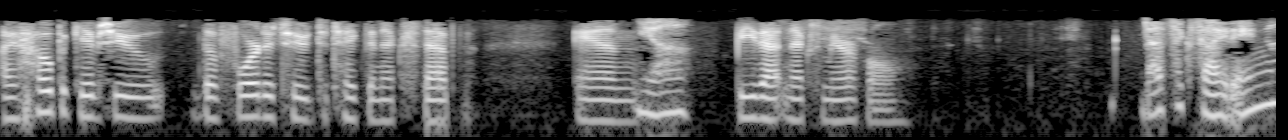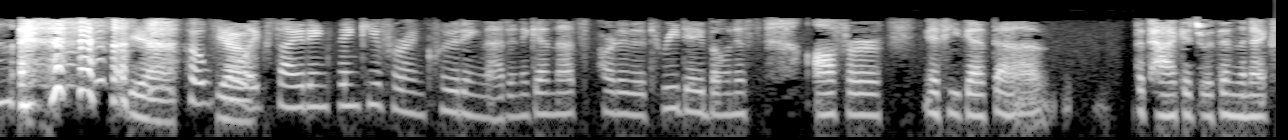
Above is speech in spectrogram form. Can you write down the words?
I hope it gives you the fortitude to take the next step and yeah. be that next miracle. That's exciting. yeah. Hopeful, yeah. exciting. Thank you for including that. And again, that's part of the three day bonus offer if you get the the package within the next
